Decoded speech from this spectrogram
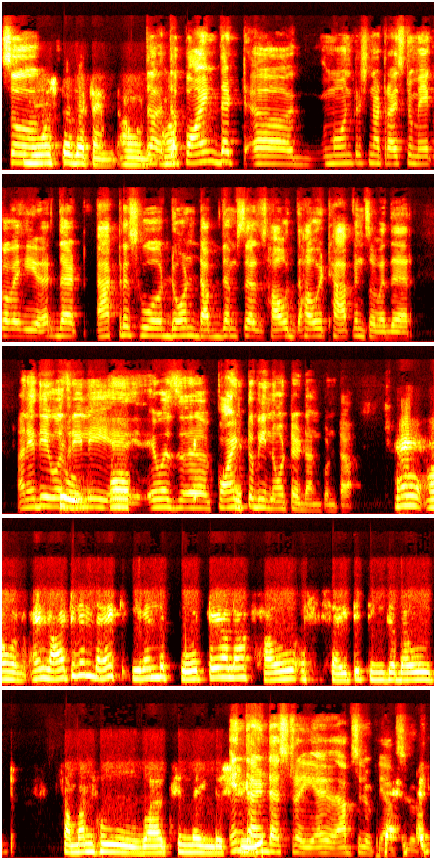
so మోస్ట్ ఆఫ్ ద టైమ్ అవును the the point that uh, Mohan Krishna tries to make over here that actors who don't dub themselves how how it happens over there అనేది was True. really Uh, it was a point to be noted అనుకుంటా And, అవును అండ్ నాట్ ఈవెన్ దట్ ఈవెన్ ద పోర్ట్రయల్ ఆఫ్ హౌ సొసైటీ థింక్స్ అబౌట్ someone who works in the industry in the industry yeah, absolutely absolutely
